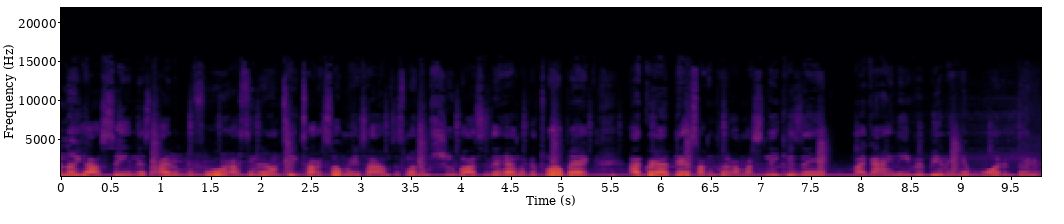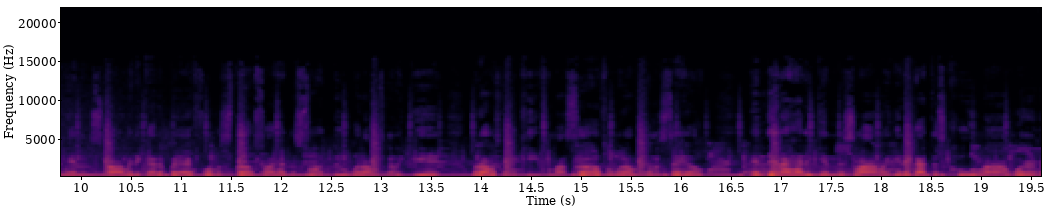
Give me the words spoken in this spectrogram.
I know y'all seen this item before. I seen it on TikTok so many times. It's one of them shoe boxes that has like a 12 pack. I grabbed that so I can put all my sneakers in. Like I ain't even been in here more than 30 minutes and I already got a bag full of stuff. So I had to sort through what I was gonna get, what I was gonna keep for myself, and what I was gonna sell. And then I had to get in this line right here. They got this cool line where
